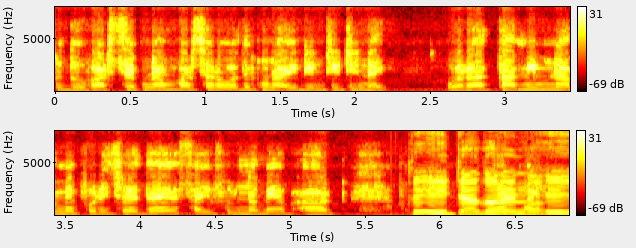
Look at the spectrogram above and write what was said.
শুধু হোয়াটসঅ্যাপ নাম্বার ছাড়া ওদের কোনো আইডেন্টিটি নাই। ওরা তামিম নামে পরিচয় দেয় সাইফুল নামে আর তো এইটা ধরেন এই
